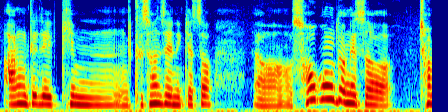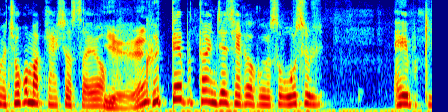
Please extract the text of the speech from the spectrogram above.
앙드레 김 그 선생님께서 어, 소공동에서 처음에 조그맣게 하셨어요. 예. 그때부터 이제 제가 거기서 옷을 해입기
